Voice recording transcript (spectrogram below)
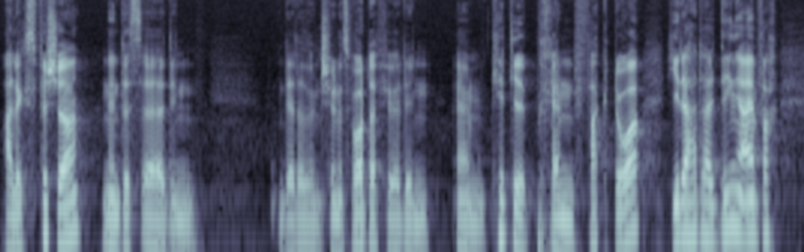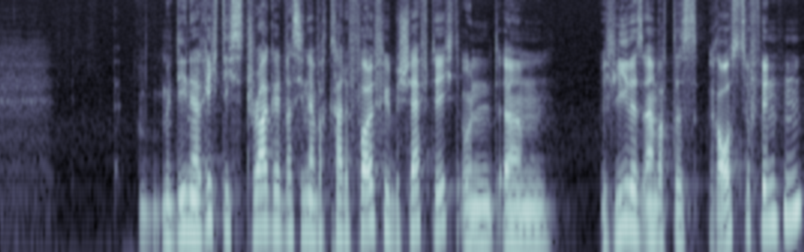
Alex Fischer nennt es äh, den, der hat da so ein schönes Wort dafür, den ähm, Kittelbrennfaktor. Jeder hat halt Dinge einfach, mit denen er richtig struggelt, was ihn einfach gerade voll viel beschäftigt. Und ähm, ich liebe es einfach, das rauszufinden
